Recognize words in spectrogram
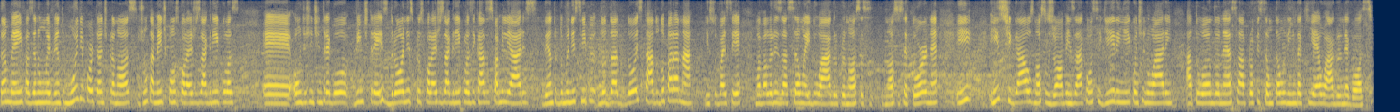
também fazendo um evento muito importante para nós, juntamente com os colégios agrícolas, é, onde a gente entregou 23 drones para os colégios agrícolas e casas familiares dentro do município do, da- do estado do Paraná. Isso vai ser uma valorização aí do agro para o nosso, nosso setor, né? E instigar os nossos jovens a conseguirem e continuarem atuando nessa profissão tão linda que é o agronegócio.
